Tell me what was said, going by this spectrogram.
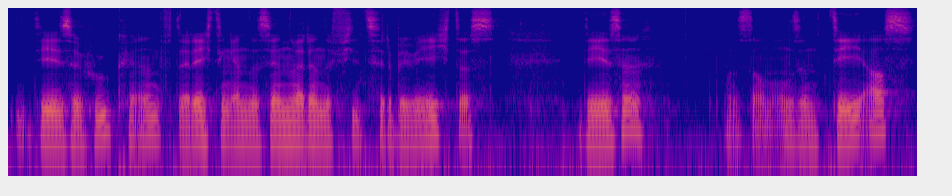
deze hoek, of de richting en de zin waarin de fietser beweegt, dus deze, dat is dan onze t-as.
